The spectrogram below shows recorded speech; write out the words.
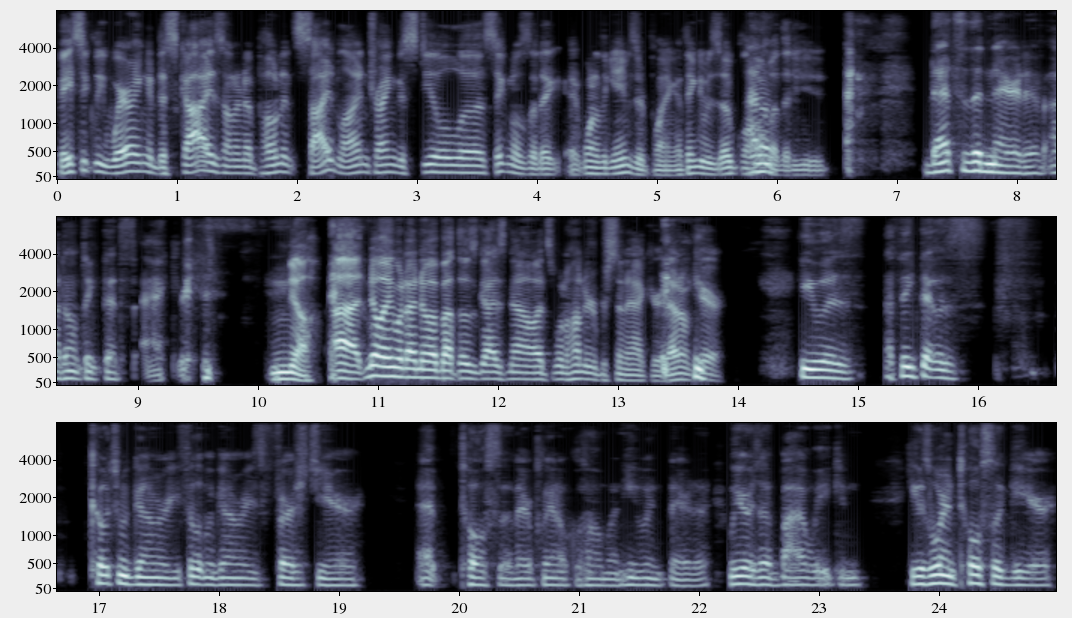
basically wearing a disguise on an opponent's sideline, trying to steal uh, signals at, a, at one of the games they're playing. I think it was Oklahoma that he. That's the narrative. I don't think that's accurate. No, uh, knowing what I know about those guys now, it's 100% accurate. I don't care. he was i think that was coach montgomery philip montgomery's first year at tulsa they were playing oklahoma and he went there to we were a bye week and he was wearing tulsa gear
